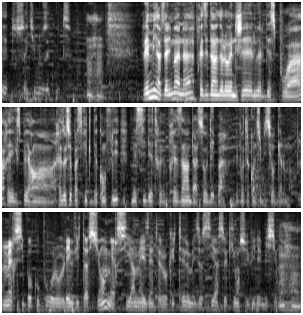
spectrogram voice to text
et tous ceux qui nous écoutent. Mhm. Rémi Havzalimana, président de l'ONG Lueur d'Espoir et expert en résolution pacifique des conflits, merci d'être présent dans ce débat et votre contribution également. Merci beaucoup pour l'invitation. Merci à mes interlocuteurs, mais aussi à ceux qui ont suivi l'émission. Mhm.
